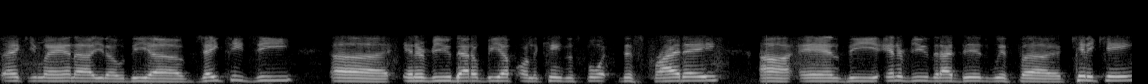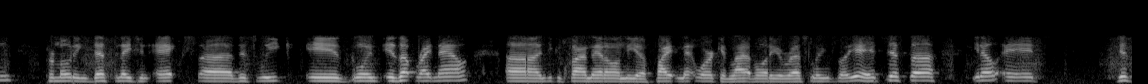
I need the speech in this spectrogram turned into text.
Thank you, man. Uh, you know the uh, JTG uh, interview that'll be up on the Kings of Sport this Friday, uh, and the interview that I did with uh, Kenny King promoting Destination X uh, this week is going is up right now. Uh, you can find that on the uh, Fight Network and Live Audio Wrestling. So yeah, it's just uh, you know, it's just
